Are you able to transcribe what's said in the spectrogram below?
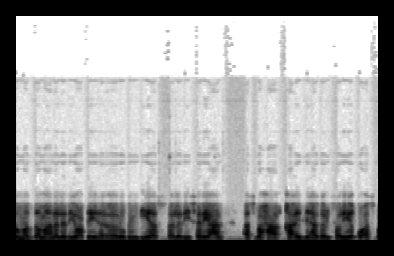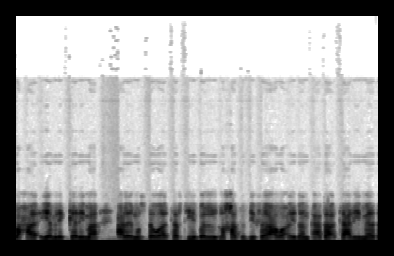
ثم الضمان الذي يعطيه روبن دياس الذي سريعا أصبح قائد لهذا الفريق وأصبح يملك كلمة على مستوى ترتيب الخط الدفاع وأيضا إعطاء تعليمات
